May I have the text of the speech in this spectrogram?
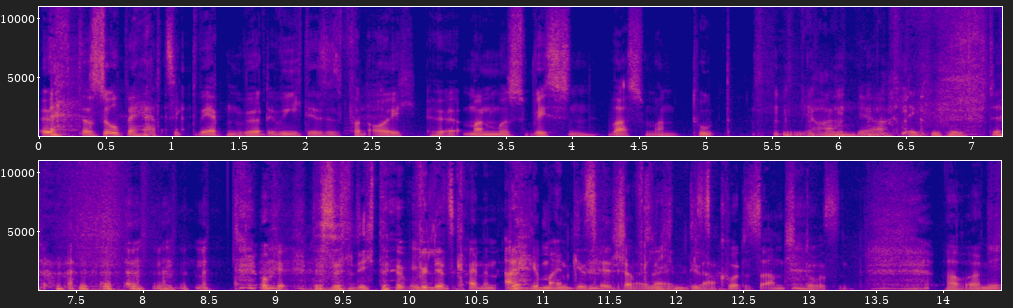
öfter so beherzigt werden würde, wie ich das von euch. Man muss wissen, was man tut. Ja, ja. nachdenken hilft. okay, das ist nicht, ich will jetzt keinen allgemein gesellschaftlichen Nein, Diskurs anstoßen. Aber nee.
